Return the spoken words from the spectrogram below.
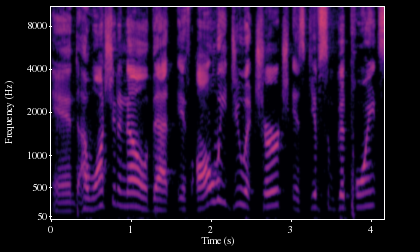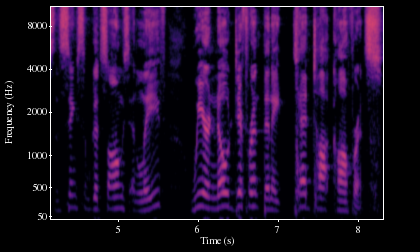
And I want you to know that if all we do at church is give some good points and sing some good songs and leave, we are no different than a TED Talk conference.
